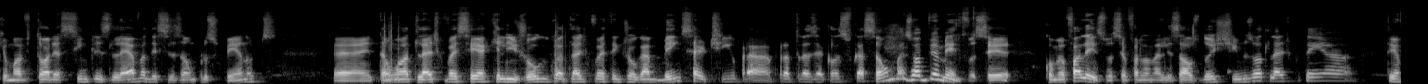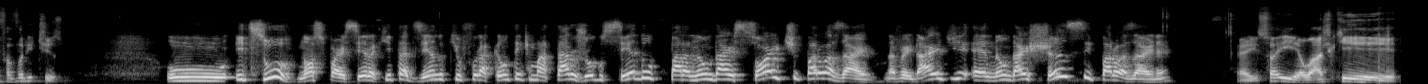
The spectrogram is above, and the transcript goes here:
que uma vitória simples leva a decisão para os pênaltis. É, então o Atlético vai ser aquele jogo que o Atlético vai ter que jogar bem certinho para trazer a classificação, mas obviamente, você, como eu falei, se você for analisar os dois times, o Atlético tem a, tem a favoritismo. O Itsu, nosso parceiro aqui, está dizendo que o Furacão tem que matar o jogo cedo para não dar sorte para o azar. Na verdade, é não dar chance para o azar, né? É isso aí. Eu acho que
